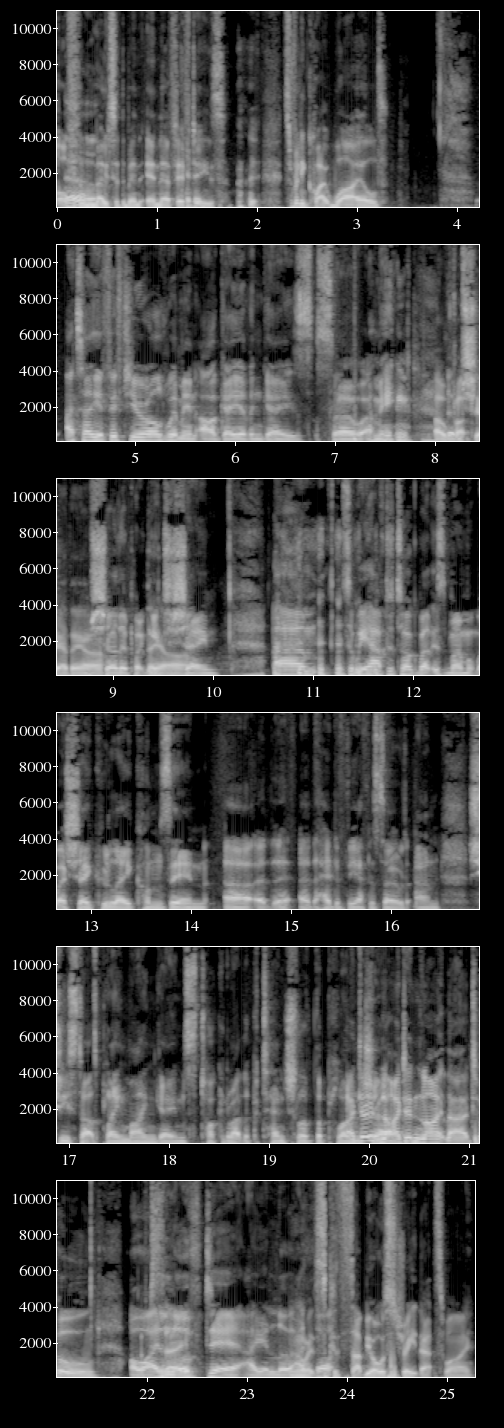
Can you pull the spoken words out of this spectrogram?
often Oh. most of them in, in their fifties. it's really quite wild. I tell you, 50 year old women are gayer than gays. So, I mean, Oh, I'm fuck yeah, they are. I'm sure they're putting They you to are. shame. Um, so, we have to talk about this moment where Shea Coulee comes in uh, at, the, at the head of the episode and she starts playing mind games, talking about the potential of the I don't I didn't like that at all. Oh, I loved it. I love Oh, I it's because it's up your street. That's why.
